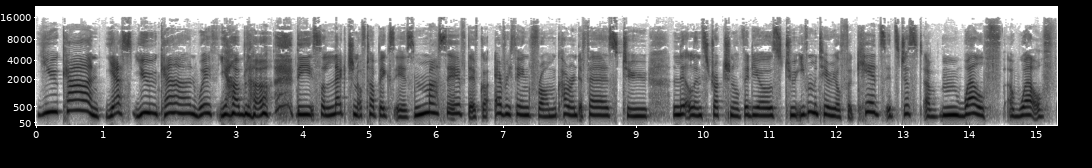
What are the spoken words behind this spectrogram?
You can. Yes, you can with Yabla. The selection of topics is massive. They've got everything from current affairs to little instructional videos to even material for kids. It's just a wealth, a wealth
